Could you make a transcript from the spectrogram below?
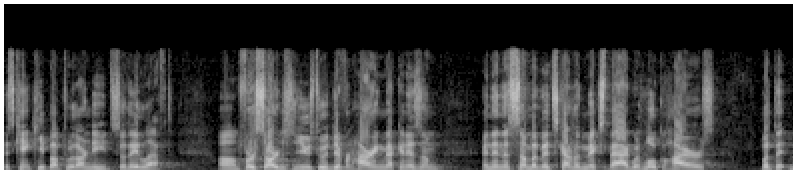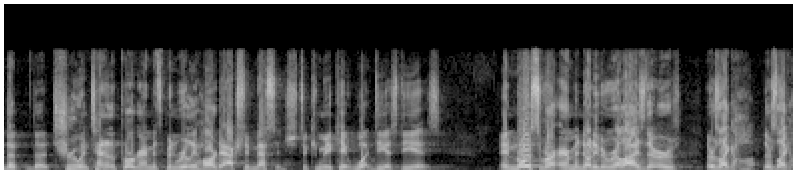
this can't keep up with our needs, so they left. Um, first sergeants used to a different hiring mechanism, and then the, some of it's kind of a mixed bag with local hires. But the, the, the true intent of the program, it's been really hard to actually message, to communicate what DSD is. And most of our airmen don't even realize there's, there's like, there's like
